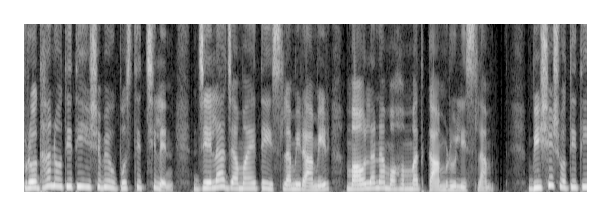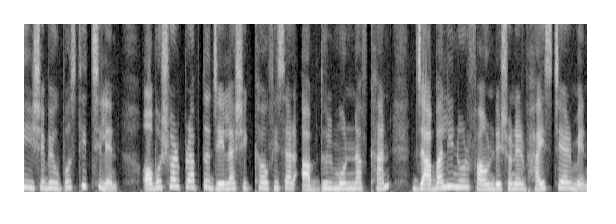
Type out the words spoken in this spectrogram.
প্রধান অতিথি হিসেবে উপস্থিত ছিলেন জেলা জামায়াতে ইসলামীর আমির মাওলানা মোহাম্মদ কামরুল ইসলাম। বিশেষ অতিথি হিসেবে উপস্থিত ছিলেন অবসরপ্রাপ্ত জেলা শিক্ষা অফিসার আব্দুল মোন্নাফ খান, জাবালি নূর ফাউন্ডেশনের ভাইস চেয়ারম্যান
